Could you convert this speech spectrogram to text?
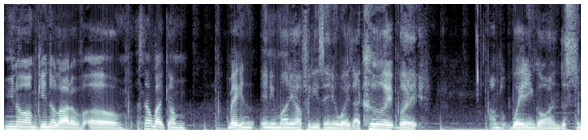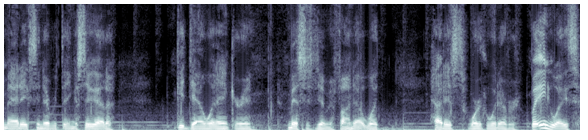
you know, I'm getting a lot of, um, it's not like I'm making any money off of these anyways. I could, but I'm waiting on the schematics and everything. I still gotta get down with Anchor and message them and find out what how this work or whatever. But anyways,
